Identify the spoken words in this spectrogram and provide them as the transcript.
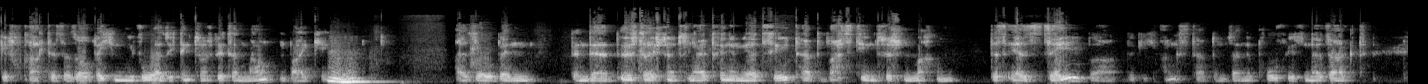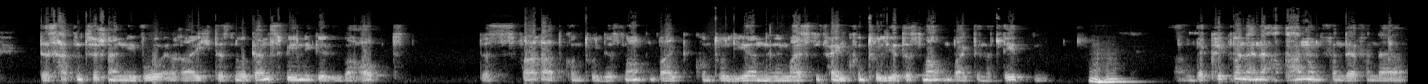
gefragt ist, also auf welchem Niveau. Also ich denke zum Beispiel jetzt an Mountainbiking. Mhm. Also wenn wenn der österreichische Nationaltrainer mir erzählt hat, was die inzwischen machen, dass er selber wirklich Angst hat um seine Profis und er sagt, das hat inzwischen ein Niveau erreicht, dass nur ganz wenige überhaupt das Fahrrad kontrollieren, das Mountainbike kontrollieren. In den meisten Fällen kontrolliert das Mountainbike den Athleten. Mhm. Ähm, da kriegt man eine Ahnung von der, von der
